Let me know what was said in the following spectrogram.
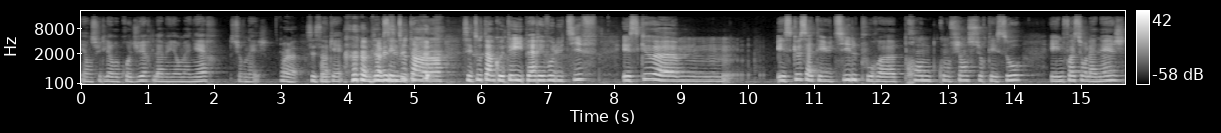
et ensuite les reproduire de la meilleure manière sur neige. Voilà, c'est ça. Ok. c'est tout un c'est tout un côté hyper évolutif. Est-ce que euh, est-ce que ça t'est utile pour euh, prendre confiance sur tes sauts et une fois sur la neige,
